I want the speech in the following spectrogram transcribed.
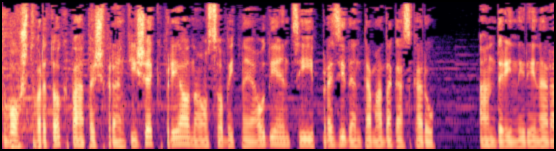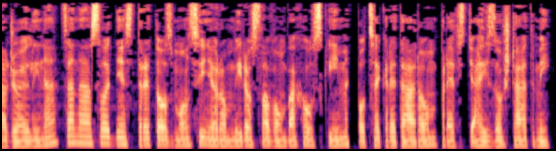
Vo štvrtok pápež František prijal na osobitnej audiencii prezidenta Madagaskaru. Andrin Rinara Joelina sa následne stretol s monsignorom Miroslavom Vachovským, podsekretárom pre vzťahy so štátmi.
